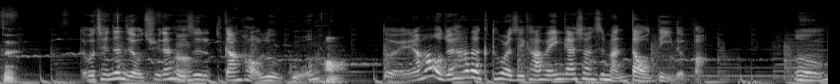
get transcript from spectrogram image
对我前阵子有去，但是我是刚好路过。哦，对，然后我觉得它的土耳其咖啡应该算是蛮道地的吧。嗯，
